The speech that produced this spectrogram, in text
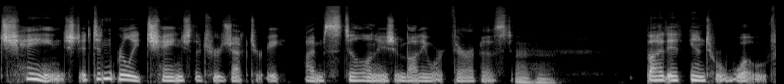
changed. It didn't really change the trajectory. I'm still an Asian bodywork therapist, mm-hmm. but it interwove.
